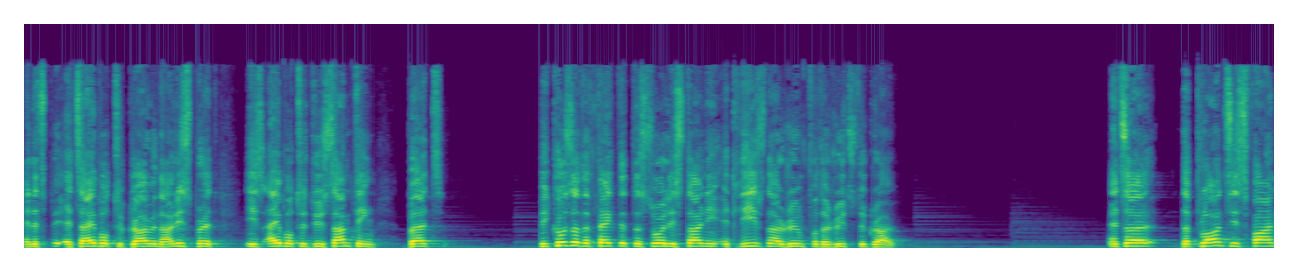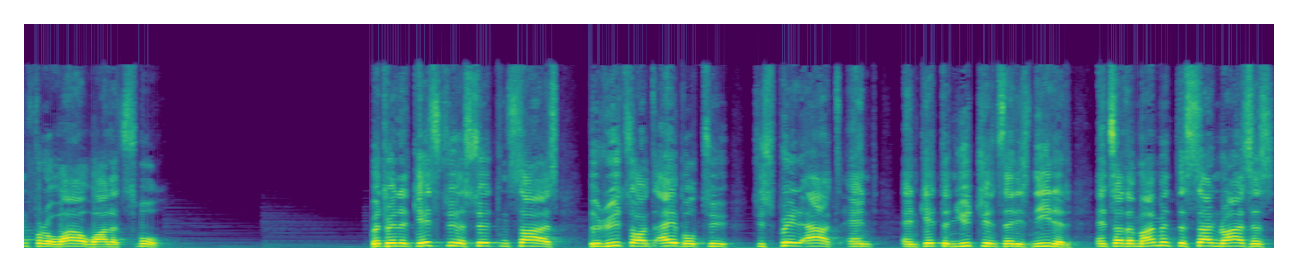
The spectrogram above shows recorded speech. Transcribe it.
and it's, it's able to grow, and the Holy Spirit is able to do something. But because of the fact that the soil is stony, it leaves no room for the roots to grow. And so the plant is fine for a while while it's small. But when it gets to a certain size, the roots aren't able to, to spread out and, and get the nutrients that is needed. And so the moment the sun rises,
